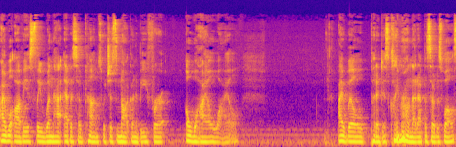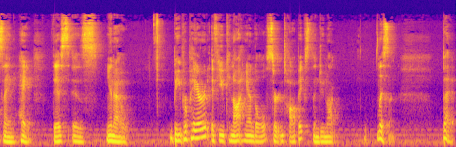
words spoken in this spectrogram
I will obviously, when that episode comes, which is not going to be for a while while. I will put a disclaimer on that episode as well saying, hey, this is, you know, be prepared. If you cannot handle certain topics, then do not listen. But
